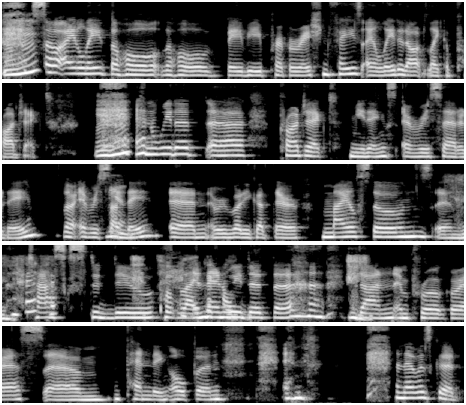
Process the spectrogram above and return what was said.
Mm-hmm. so I laid the whole the whole baby preparation phase. I laid it out like a project. Mm-hmm. And we did uh, project meetings every Saturday or every Sunday, yeah. and everybody got their milestones and tasks to do. Like and then we did the done in progress, um, pending open, and and that was good.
